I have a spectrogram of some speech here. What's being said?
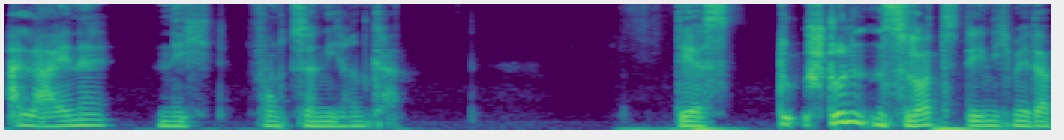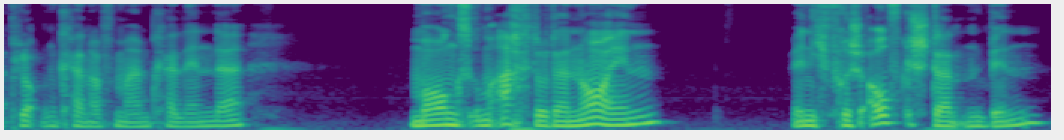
alleine nicht funktionieren kann. Der Stundenslot, den ich mir da blocken kann auf meinem Kalender, morgens um acht oder neun, wenn ich frisch aufgestanden bin,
